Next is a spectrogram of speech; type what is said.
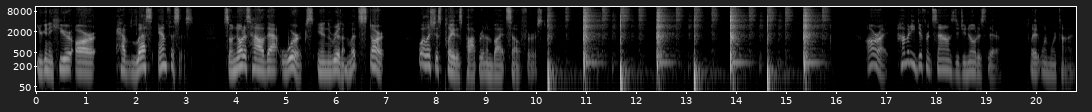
you're going to hear are have less emphasis. So notice how that works in the rhythm. Let's start. Well, let's just play this pop rhythm by itself first. All right, how many different sounds did you notice there? Play it one more time.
